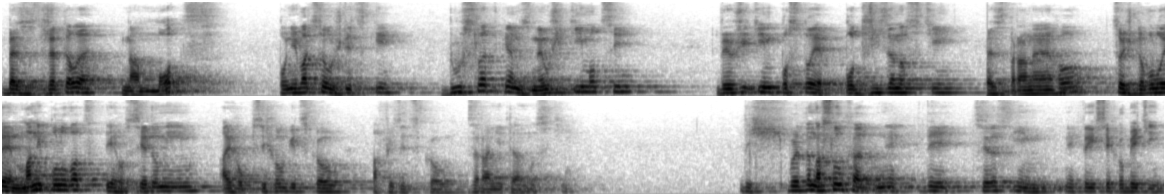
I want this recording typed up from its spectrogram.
bez zřetele na moc, poněvadž jsou vždycky důsledkem zneužití moci, využitím postoje podřízenosti bezbraného, což dovoluje manipulovat jeho svědomím a jeho psychologickou a fyzickou zranitelností. Když budete naslouchat někdy svědectvím některých z těch obětí,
